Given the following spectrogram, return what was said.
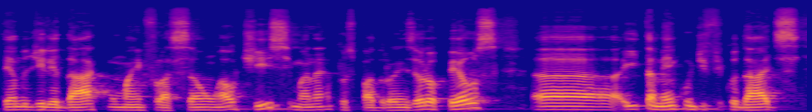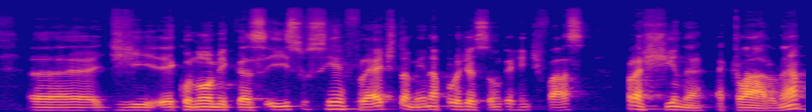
tendo de lidar com uma inflação altíssima né, para os padrões europeus uh, e também com dificuldades uh, de, econômicas, e isso se reflete também na projeção que a gente faz para a China, é claro, né?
